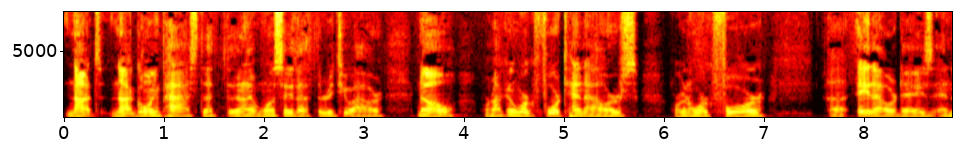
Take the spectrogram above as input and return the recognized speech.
Not not going past that. And I want to say that thirty two hour. No, we're not going to work for ten hours. We're going to work for uh, eight hour days and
